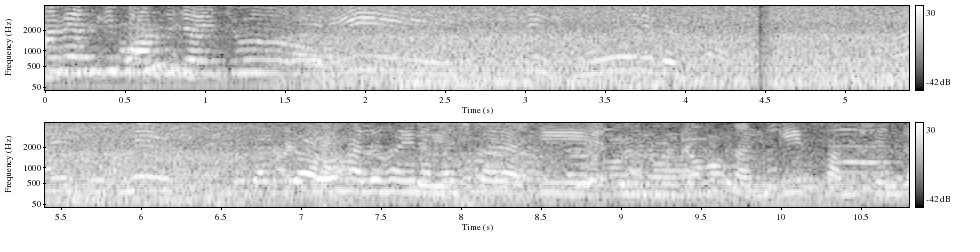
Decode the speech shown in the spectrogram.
আমি আসিকি পৌঁছি যাইছু আরে তে ঘোরে বেটা my goodness so hello hi নমস্কার আজি সঙ্গীত ফাংশন র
